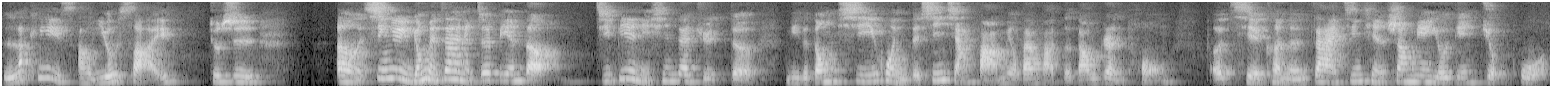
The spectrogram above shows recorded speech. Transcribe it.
，Lucky is on your side，就是。嗯，幸运永远在你这边的，即便你现在觉得你的东西或你的新想法没有办法得到认同，而且可能在金钱上面有点窘迫，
